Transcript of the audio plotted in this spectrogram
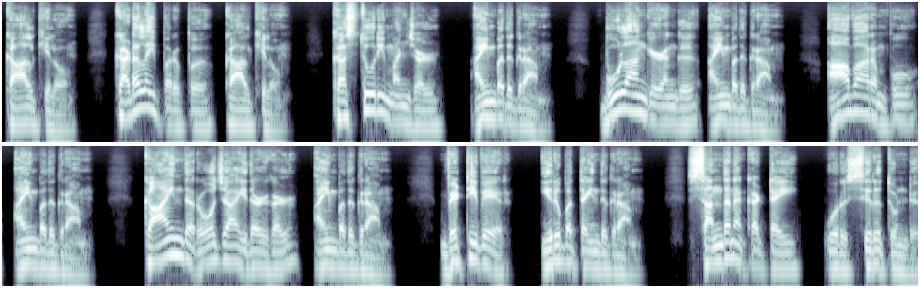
கால் கிலோ கடலை பருப்பு கால் கிலோ கஸ்தூரி மஞ்சள் ஐம்பது கிராம் பூலாங்கிழங்கு ஐம்பது கிராம் ஆவாரம் பூ ஐம்பது கிராம் காய்ந்த ரோஜா இதழ்கள் ஐம்பது கிராம் வெட்டிவேர் இருபத்தைந்து கிராம் சந்தனக்கட்டை ஒரு சிறு துண்டு.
